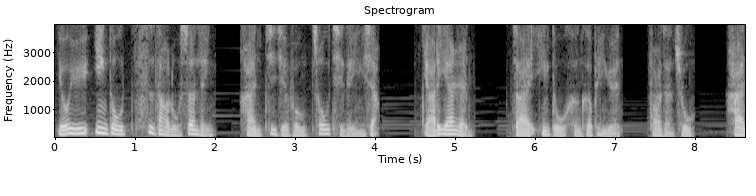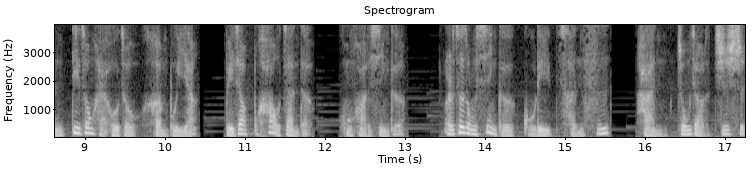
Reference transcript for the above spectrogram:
由于印度次大陆森林和季节风周期的影响，雅利安人在印度恒河平原发展出和地中海欧洲很不一样。比较不好战的文化的性格，而这种性格鼓励沉思和宗教的知识。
